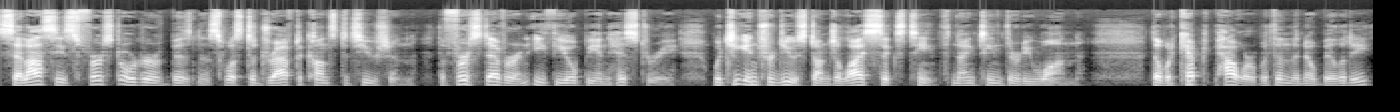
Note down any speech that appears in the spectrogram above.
Selassie's first order of business was to draft a constitution, the first ever in Ethiopian history, which he introduced on July 16, 1931. Though it kept power within the nobility,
